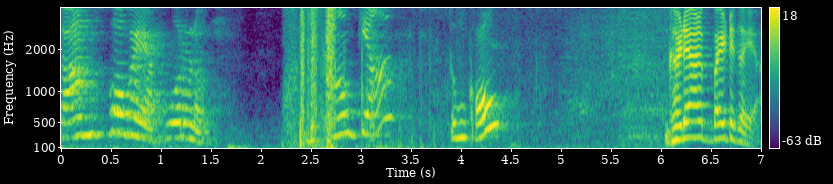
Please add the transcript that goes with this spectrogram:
काम हो गया पूर्ण। दिखाऊं क्या? तुमको घड़ियाल बैठ गया।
